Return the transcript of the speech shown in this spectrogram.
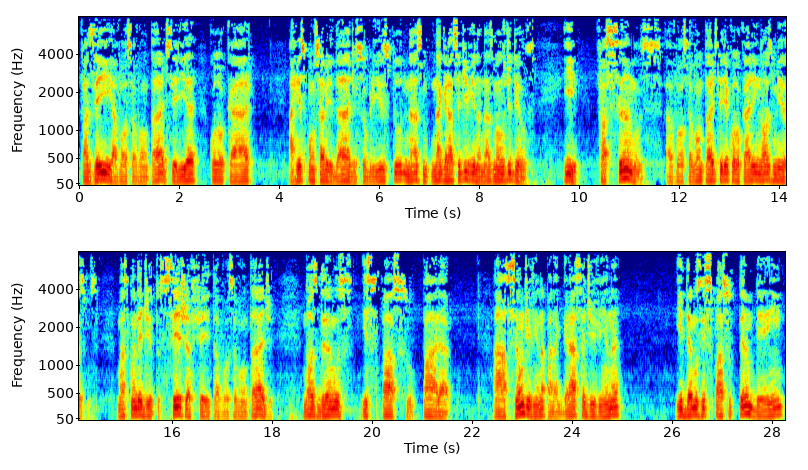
Fazei a vossa vontade seria colocar a responsabilidade sobre isto nas, na graça divina, nas mãos de Deus. E façamos a vossa vontade seria colocar em nós mesmos. Mas quando é dito seja feita a vossa vontade, nós damos espaço para a ação divina, para a graça divina e damos espaço também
